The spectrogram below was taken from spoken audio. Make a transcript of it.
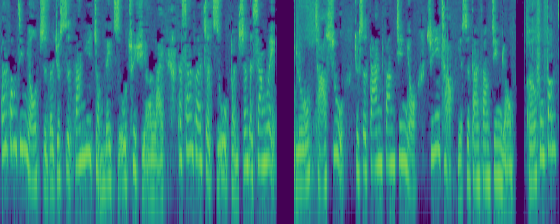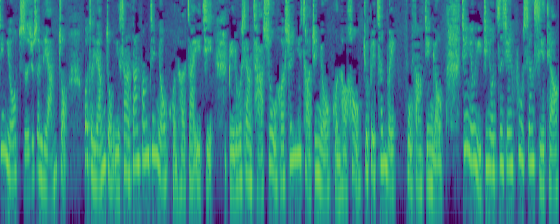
单方精油指的就是单一种类植物萃取而来，它散发着植物本身的香味。比如茶树就是单方精油，薰衣草也是单方精油，而复方精油指的就是两种或者两种以上的单方精油混合在一起。比如像茶树和薰衣草精油混合后，就被称为复方精油。精油与精油之间互相协调，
